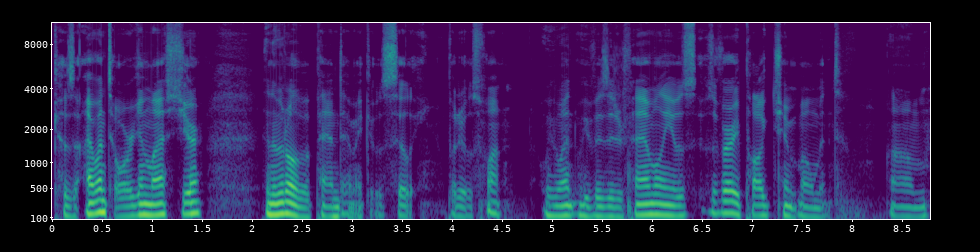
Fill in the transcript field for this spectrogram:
Because I went to Oregon last year in the middle of a pandemic. It was silly, but it was fun. We went, we visited family. It was, it was a very PogChamp moment. Um,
